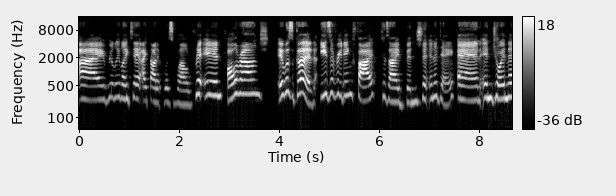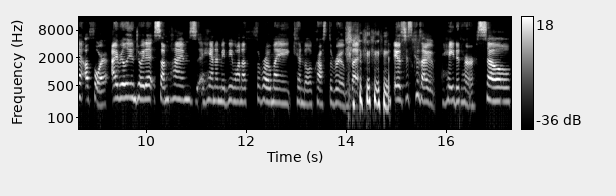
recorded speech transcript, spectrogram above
I really liked it. I thought it was well written. All around, it was good. Ease of reading, five, because I binged it in a day. And enjoyment, a four. I really enjoyed it. Sometimes Hannah made me want to throw my Kindle across the room, but it was just because I hated her so,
